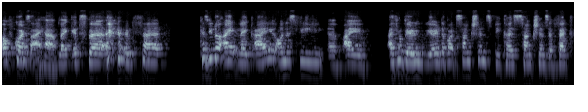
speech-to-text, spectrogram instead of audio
Of course I have. Like it's the it's uh because you know I like I honestly uh, I I feel very weird about sanctions because sanctions affect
